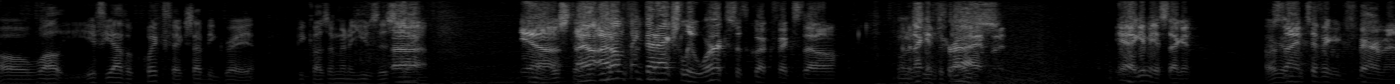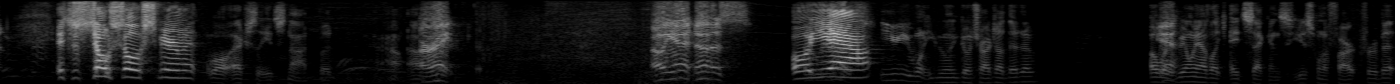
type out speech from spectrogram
Oh well, if you have a quick fix, that'd be great. Because I'm gonna use this. Uh, thing. yeah. this thing. I, I don't think that actually works with quick fix though. I mean, I can try, but yeah, give me a second. A Okay. Scientific experiment. It's a social experiment. Well, actually, it's not, but. I, I don't All right. Oh yeah, it does. Oh yeah. You you want you to go charge out there though? Oh wait, Yeah. we only have like eight seconds. You just want to fart for a bit?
